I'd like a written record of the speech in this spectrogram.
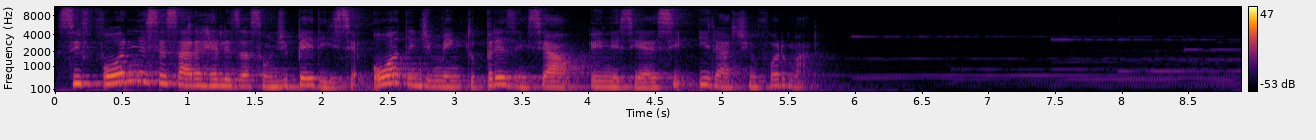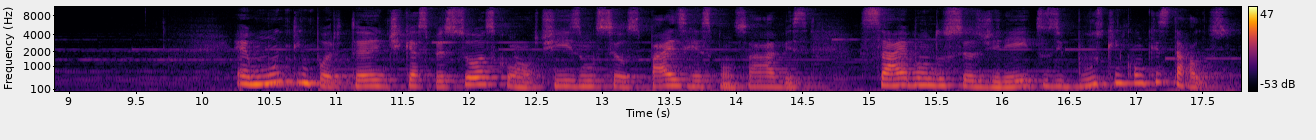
Se for necessária a realização de perícia ou atendimento presencial, o INSS irá te informar. É muito importante que as pessoas com autismo, seus pais responsáveis, saibam dos seus direitos e busquem conquistá-los.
